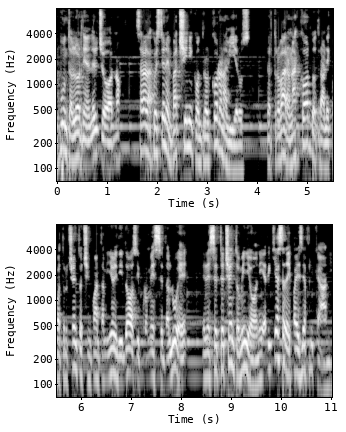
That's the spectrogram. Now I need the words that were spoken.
punto all'ordine del giorno sarà la questione vaccini contro il coronavirus, per trovare un accordo tra le 450 milioni di dosi promesse dall'UE e le 700 milioni richieste dai paesi africani.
